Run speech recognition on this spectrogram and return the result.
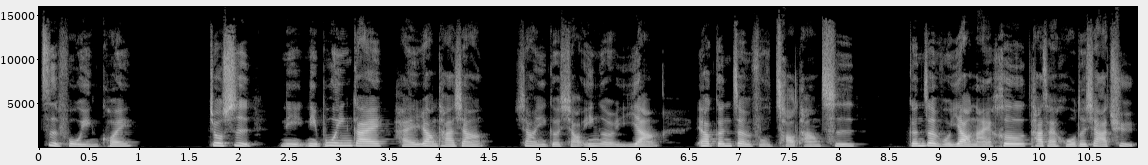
自负盈亏？就是你你不应该还让它像像一个小婴儿一样，要跟政府炒糖吃，跟政府要奶喝，他才活得下去，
